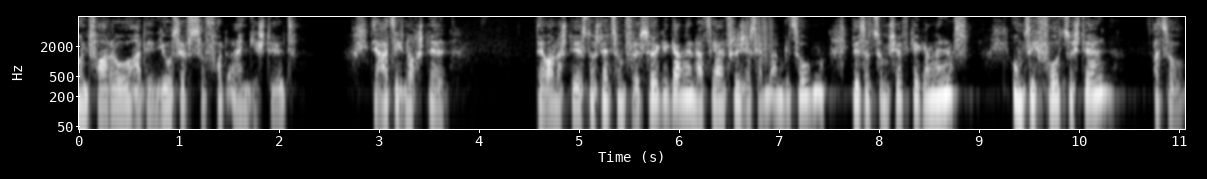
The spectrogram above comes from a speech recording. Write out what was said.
Und Pharao hat den Josef sofort eingestellt Der hat sich noch schnell, der, war noch, der ist noch schnell zum Friseur gegangen, hat sich ein frisches Hemd angezogen, bis er zum Chef gegangen ist, um sich vorzustellen. Also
